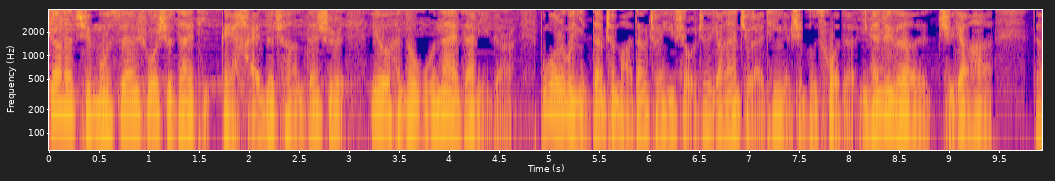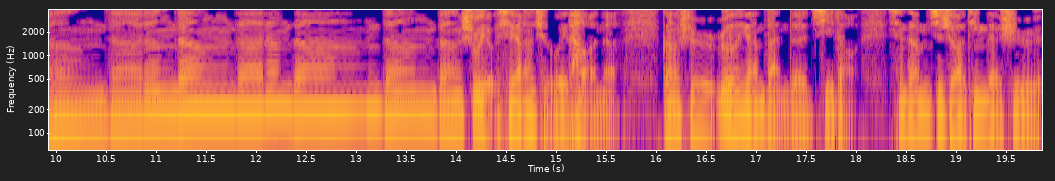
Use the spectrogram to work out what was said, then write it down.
这样的曲目虽然说是在听给孩子唱，但是又有很多无奈在里边。不过如果你单纯把它当成一首这个摇篮曲来听，也是不错的。你看这个曲调哈。当当当当当当当当，是不是有一些摇篮曲的味道了呢？刚刚是日文原版的祈祷，现在我们继续要听的是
